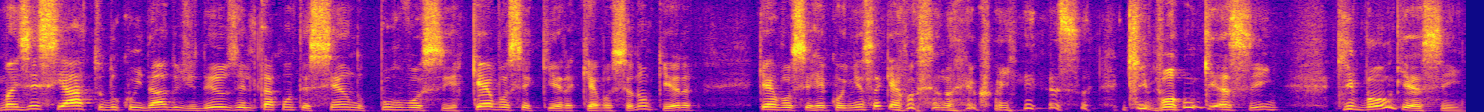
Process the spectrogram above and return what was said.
Mas esse ato do cuidado de Deus, ele está acontecendo por você. Quer você queira, quer você não queira. Quer você reconheça, quer você não reconheça. Que bom que é assim. Que bom que é assim.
